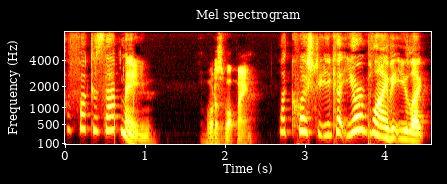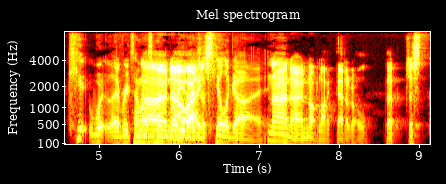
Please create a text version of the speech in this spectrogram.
What the fuck does that mean? What does what mean? Like question, you you're implying that you like ki- every time I No, smoke no, weed, I I, just- kill a guy. No, no, not like that at all. But just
